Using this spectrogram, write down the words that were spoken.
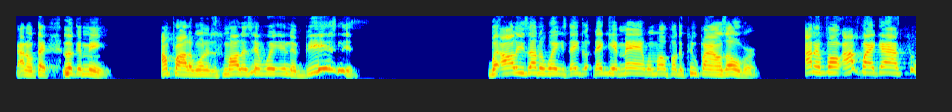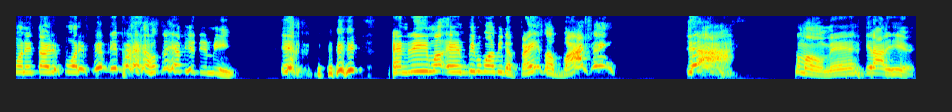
I don't think. Look at me. I'm probably one of the smallest heavyweights in the business. But all these other weights, they go, they get mad when motherfucker two pounds over. I done fought, I fight guys 20, 30, 40, 50 pounds heavier than me. and these and people want to be the face of boxing? Yeah. Come on, man. Get out of here.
